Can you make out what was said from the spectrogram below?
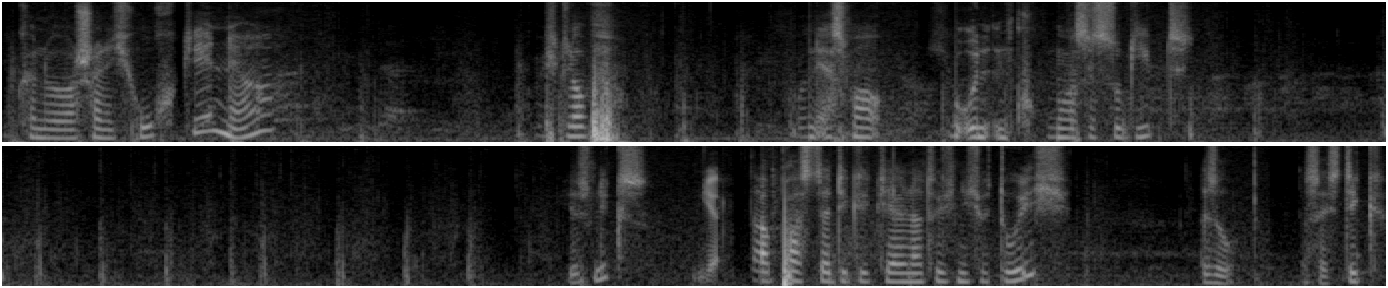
Hier können wir wahrscheinlich hochgehen, ja? Ich glaube, wir wollen erstmal hier unten gucken, was es so gibt. Hier ist nix. Ja, da passt der dicke Kerl natürlich nicht durch. Also, das heißt dick.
